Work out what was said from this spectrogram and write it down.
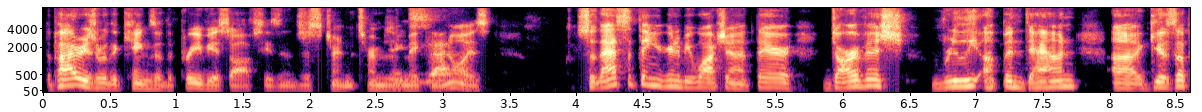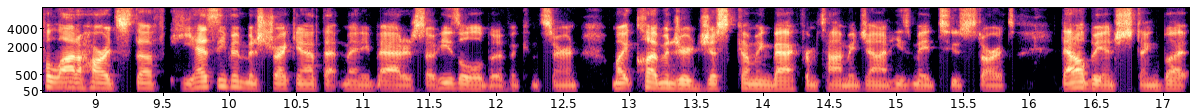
The Pirates were the kings of the previous offseason, just in terms of exactly. making noise. So that's the thing you're going to be watching out there. Darvish really up and down, uh, gives up a lot of hard stuff. He hasn't even been striking out that many batters, so he's a little bit of a concern. Mike Clevinger just coming back from Tommy John. He's made two starts. That'll be interesting. But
